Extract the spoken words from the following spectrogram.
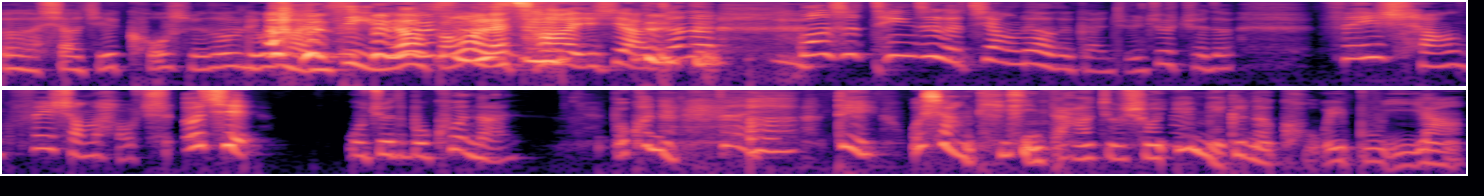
呃，小杰口水都流满地了，要 赶快来擦一下。真的，光是听这个酱料的感觉，就觉得非常非常的好吃，而且我觉得不困难。不困难，呃，对，我想提醒大家，就是说，因为每个人的口味不一样，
